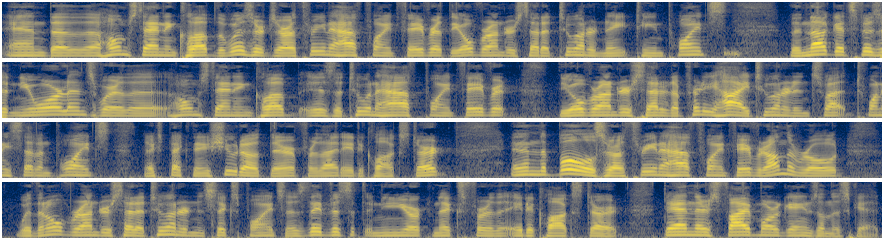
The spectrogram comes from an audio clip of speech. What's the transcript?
And uh, the homestanding club, the Wizards, are a three and a half point favorite. The over/under set at 218 points. The Nuggets visit New Orleans, where the homestanding club is a two and a half point favorite. The over/under set at a pretty high 227 points. They're expecting a shootout there for that eight o'clock start. And then the Bulls are a three and a half point favorite on the road with an over-under set at 206 points as they visit the New York Knicks for the 8 o'clock start. Dan, there's five more games on the schedule.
